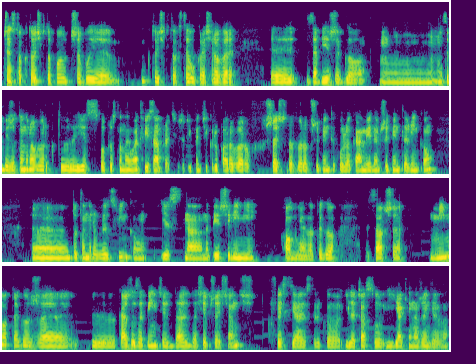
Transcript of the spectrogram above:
często ktoś, kto potrzebuje, ktoś, kto chce ukraść rower, zabierze go, mm, zabierze ten rower, który jest po prostu najłatwiej zabrać. Jeżeli będzie grupa rowerów, sześć rowerów przypiętych ulokami, jeden przypięty linką, y, to ten rower z linką jest na, na pierwszej linii ognia. Dlatego zawsze, mimo tego, że y, każde zapięcie da, da się przesiąść, kwestia jest tylko ile czasu i jakie narzędzia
